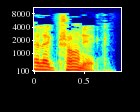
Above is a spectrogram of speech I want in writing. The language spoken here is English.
electronic.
